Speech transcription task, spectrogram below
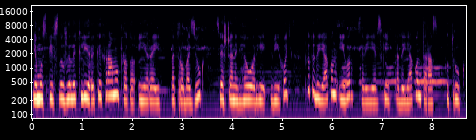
Йому співслужили клірики храму протоієрей Петро Базюк, священик Георгій Віхоть, протодиякон Ігор Савієвський та диякон Тарас Футрук.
